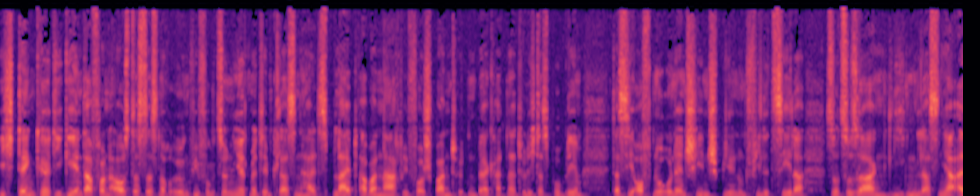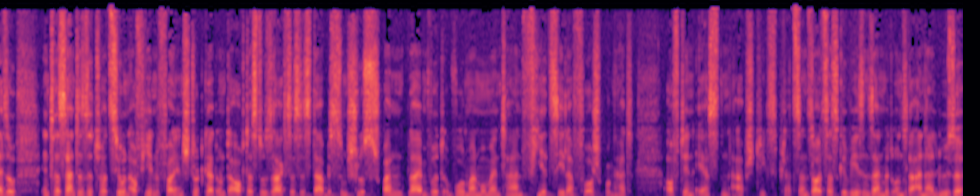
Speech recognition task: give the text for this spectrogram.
ich denke, die gehen davon aus, dass das noch irgendwie funktioniert mit dem Klassenhalt. Es bleibt aber nach wie vor spannend. Hüttenberg hat natürlich das Problem, dass sie oft nur unentschieden spielen und viele Zähler sozusagen liegen lassen. Ja, also interessante Situation auf jeden Fall in Stuttgart und auch, dass du sagst, dass es da bis zum Schluss spannend bleiben wird, obwohl man momentan vier Zähler Vorsprung hat auf den ersten Abstiegsplatz. Dann soll es das gewesen sein mit unserer Analyse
